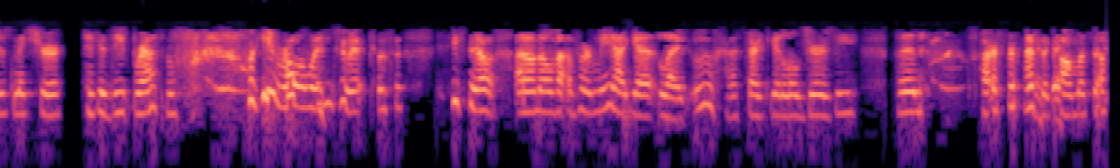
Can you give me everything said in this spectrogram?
Just make sure, take a deep breath before you roll into it because you know, I don't know about for me. I get like, ooh, I start to get a little Jersey, and it's hard for me to calm myself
